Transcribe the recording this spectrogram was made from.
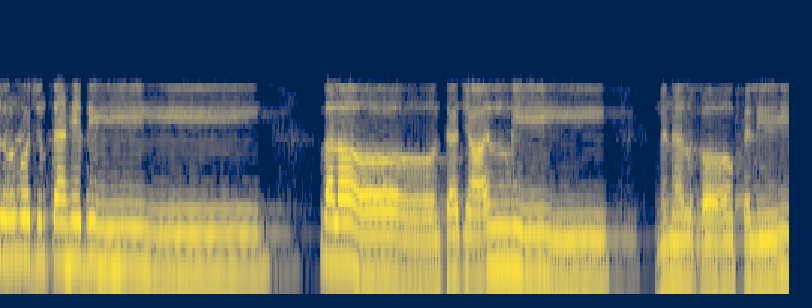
المجتهدين ولا تجعلني من الغافلين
